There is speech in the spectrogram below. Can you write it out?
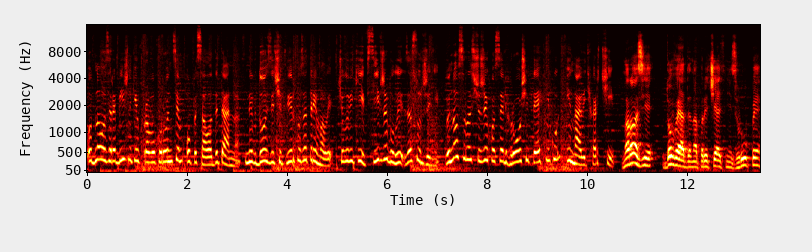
Одного з грабіжників правоохоронцям описала детально. Невдовзі четвірку затримали. Чоловіки всі вже були засуджені. Виносили з чужих осель гроші, техніку і навіть харчі. Наразі доведена причетність групи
